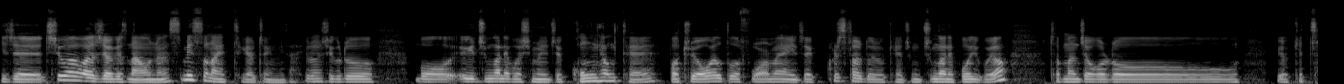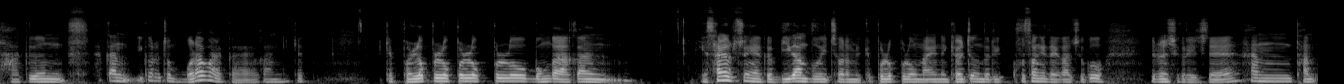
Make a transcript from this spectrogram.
이제 치와와 지역에서 나오는 smithsonite 결정입니다. 이런 식으로 뭐 여기 중간에 보시면 이제 공 형태 botryoidal form의 이제 크리스탈도 이렇게 중, 중간에 보이고요. 전반적으로 이렇게 작은 약간 이거를 좀 뭐라고 할까요? 약간 이렇게 이렇게 볼록볼록볼록볼록 뭔가 약간 삼엽충의 그 미간 부위처럼 이렇게 볼록볼록 나 있는 결정들이 구성이 돼가지고 이런 식으로 이제 한 담,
